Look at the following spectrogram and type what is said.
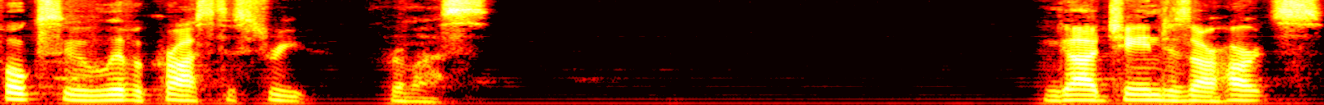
folks who live across the street from us. And God changes our hearts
